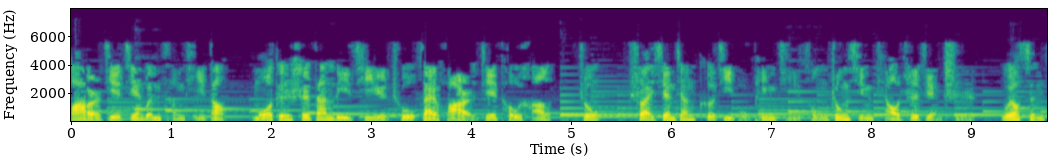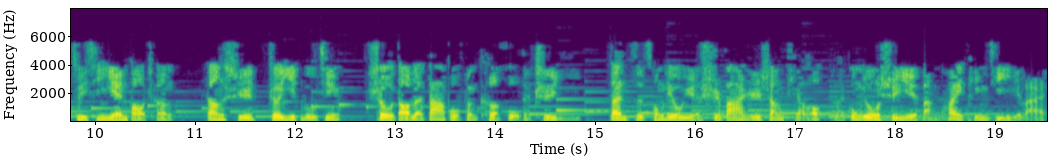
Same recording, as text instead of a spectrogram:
华尔街见闻曾提到，摩根士丹利七月初在华尔街投行中率先将科技股评级从中性调至减持。Wilson 最新研报称。当时这一路径受到了大部分客户的质疑，但自从六月十八日上调了公用事业板块评级以来，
